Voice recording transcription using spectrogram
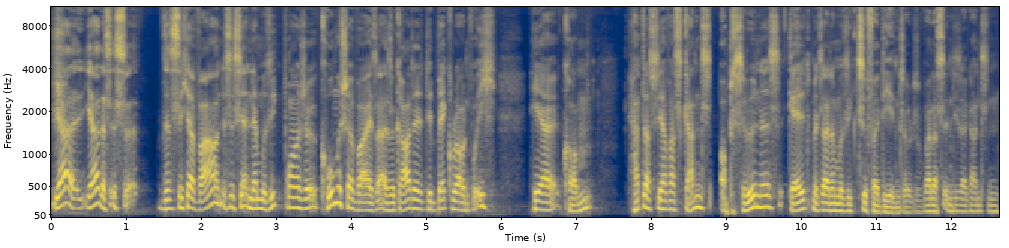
ja, ja, das ist, das ist sicher wahr und es ist ja in der Musikbranche komischerweise, also gerade der Background, wo ich herkomme, hat das ja was ganz Obszönes, Geld mit seiner Musik zu verdienen. So war das in dieser ganzen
